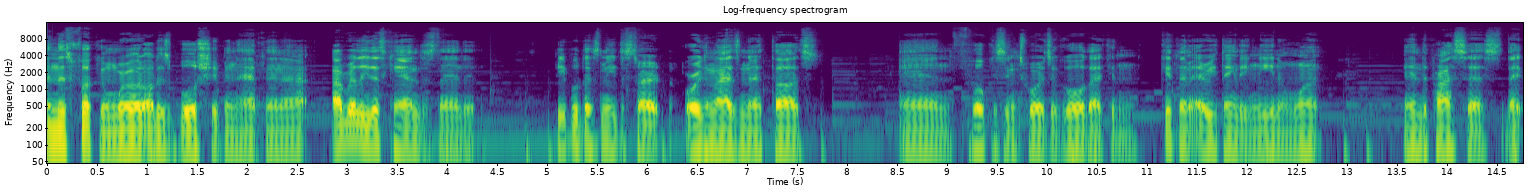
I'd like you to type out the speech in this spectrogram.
in this fucking world, all this bullshit been happening. I, I really just can't understand it. People just need to start organizing their thoughts and focusing towards a goal that can get them everything they need and want in the process that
